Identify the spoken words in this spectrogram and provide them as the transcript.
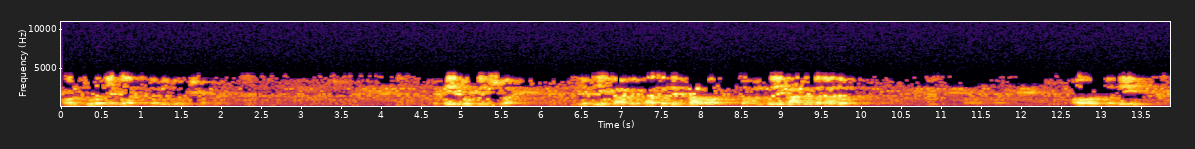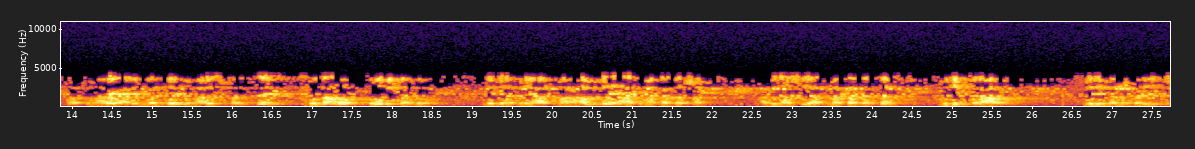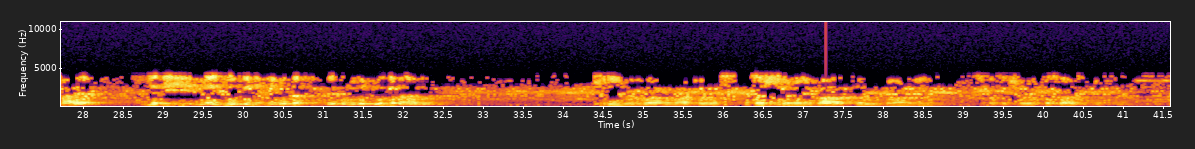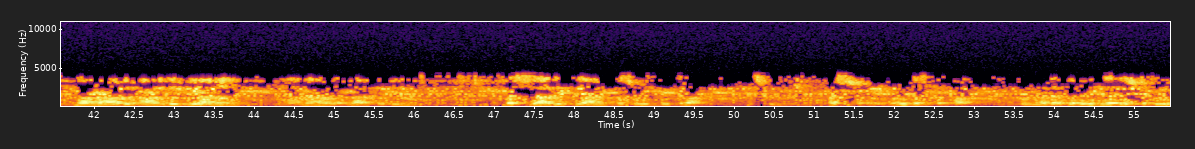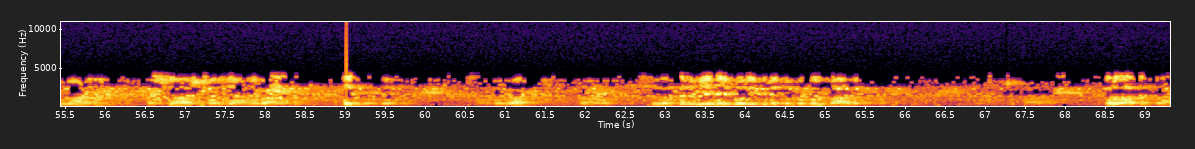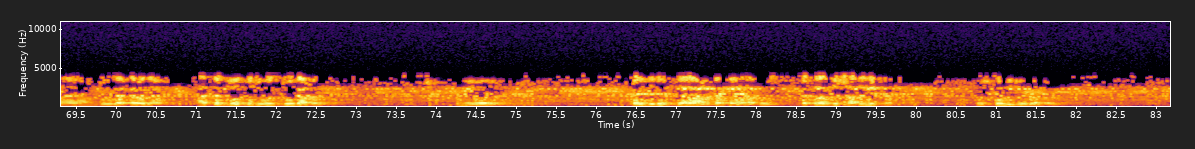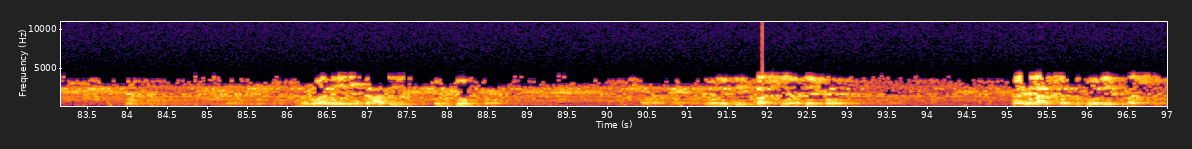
और जुड़ने के अर्थ में भी योग शब्द है। योगेश्वर यदि एकाग्रता से दिखता हो तो हमको एकाग्र बना दो। और यदि तुम्हारे आलिंगन से, तुम्हारे स्पर्श से होता हो तो भी कर दो। लेकिन अपने आत्मा अव्य आत्मा का दर्शन, अविनाशी आत्मा का दर्शन मुझे कराओ। मेरे मन में बड़ी इच्छा है। यदि मैं योग्य नहीं हूँ दर्शन से तो मुझे योग्य बना दो। श्री भगवान नाना विधान दिव्यानि नाना वर्णाकृति पश्चाश्चर्यानि देखो देखो भगवान ये नहीं बोले कि मैं तुमको कोई बताता करो आसन प्राणायाम योगा करो जाओ आजकल जो कुछ योगा बोलते कई जगह व्यायाम करते हैं ना कोई कसरत जो शारीरिक करते हैं उसको भी योगा करो भगवान ने ये नहीं कहा कि तुम योग करो बोले कि कश्य देखो पहला शब्द बोले कश्य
